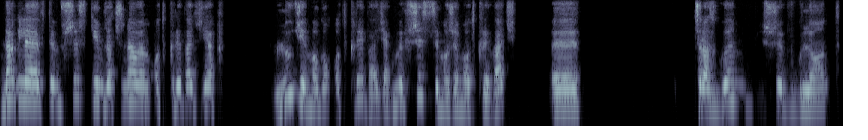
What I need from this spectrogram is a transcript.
nagle w tym wszystkim zaczynałem odkrywać, jak ludzie mogą odkrywać, jak my wszyscy możemy odkrywać yy, coraz głębszy wgląd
